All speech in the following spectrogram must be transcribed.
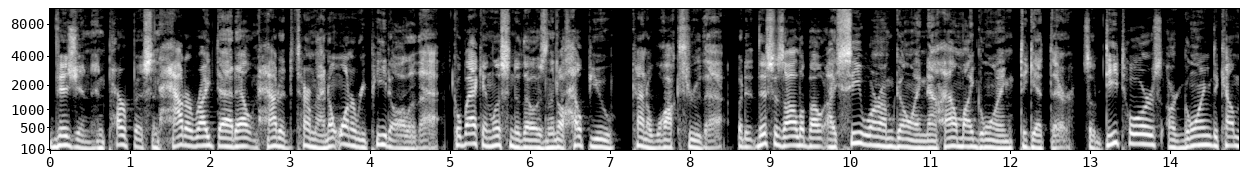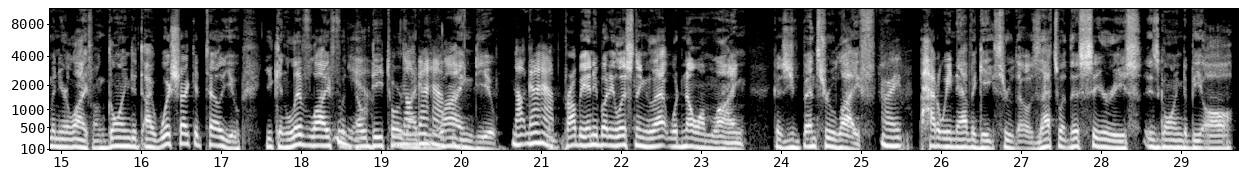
vision and purpose and how to write that out and how to determine. I don't want to repeat all of that. Go back and listen to those and it'll help you kind of walk through that. But it, this is all about I see where I'm going. Now, how am I going to get there? So detours are going to come in your life. I'm going to, I wish I could tell you, you can live life with no detours. not I'd gonna be happen. lying to you. not going to happen. Probably anybody listening to that would know I'm lying because you've been through life. All right. How do we navigate through those? That's what this series is going to be all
